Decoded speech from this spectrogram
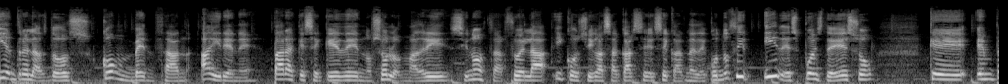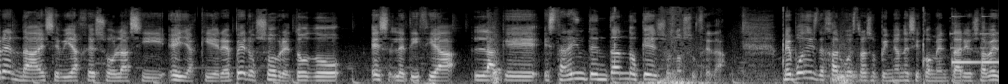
y entre las dos convenzan a Irene para que se quede no solo en Madrid, sino en Zarzuela y consiga sacarse ese carnet de conducir. Y después de eso, que emprenda ese viaje sola si ella quiere, pero sobre todo es Leticia la que estará intentando que eso no suceda. Me podéis dejar vuestras opiniones y comentarios, a ver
